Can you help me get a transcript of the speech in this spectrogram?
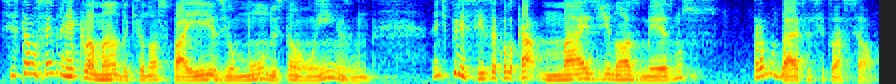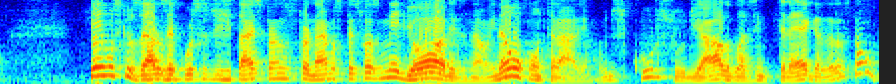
se estamos sempre reclamando que o nosso país e o mundo estão ruins, a gente precisa colocar mais de nós mesmos para mudar essa situação. Temos que usar os recursos digitais para nos tornarmos pessoas melhores, não, e não o contrário. O discurso, o diálogo, as entregas, elas estão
